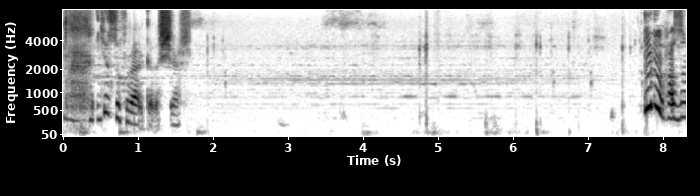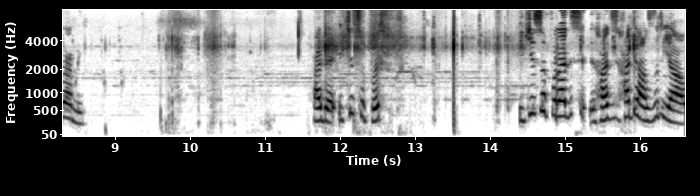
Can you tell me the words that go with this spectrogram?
2-0 arkadaşlar. Dur dur hazır vermeyin. Hadi 2-0. 2-0 hadi, hadi hadi hazır ya.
